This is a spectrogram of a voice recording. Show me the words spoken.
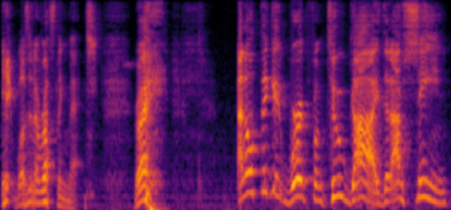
it wasn't a wrestling match, right? I don't think it worked from two guys that I've seen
